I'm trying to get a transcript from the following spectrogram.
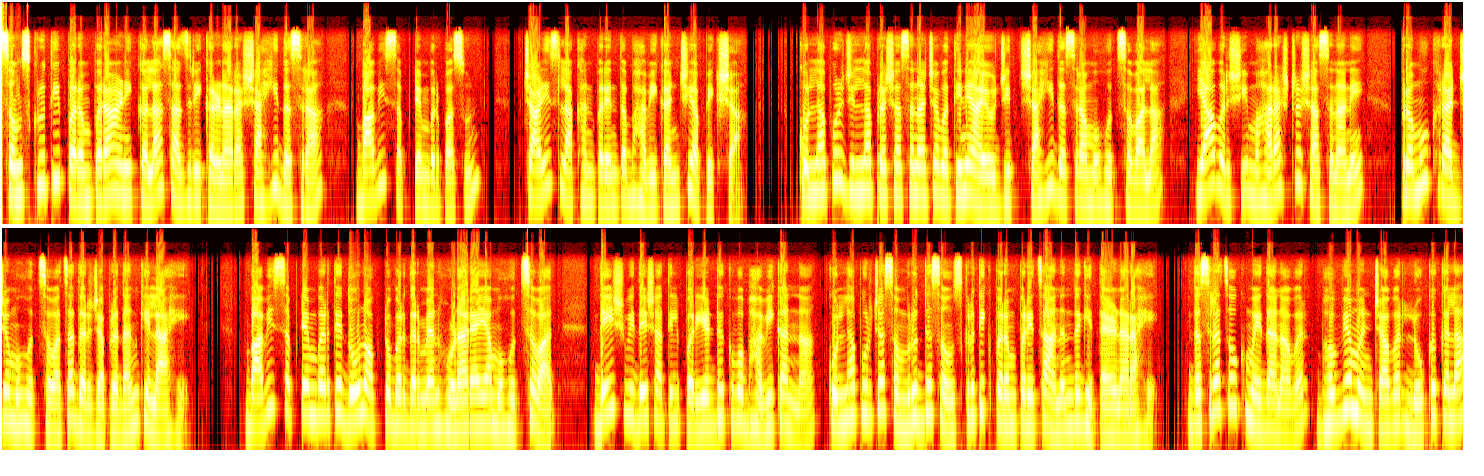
संस्कृती परंपरा आणि कला साजरी करणारा शाही दसरा बावीस सप्टेंबरपासून चाळीस लाखांपर्यंत भाविकांची अपेक्षा. कोल्हापूर जिल्हा प्रशासनाच्या वतीने आयोजित शाही दसरा महोत्सवाला यावर्षी महाराष्ट्र शासनाने प्रमुख राज्य महोत्सवाचा दर्जा प्रदान केला आहे. बावीस सप्टेंबर ते दोन ऑक्टोबर दरम्यान होणाऱ्या या महोत्सवात देश विदेशातील पर्यटक व भाविकांना कोल्हापूरच्या समृद्ध सांस्कृतिक परंपरेचा आनंद घेता येणार आहे. दसरा चौक मैदानावर भव्य मंचावर लोककला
